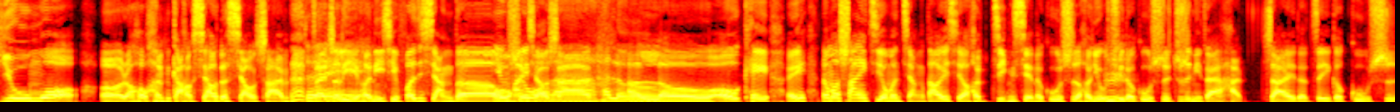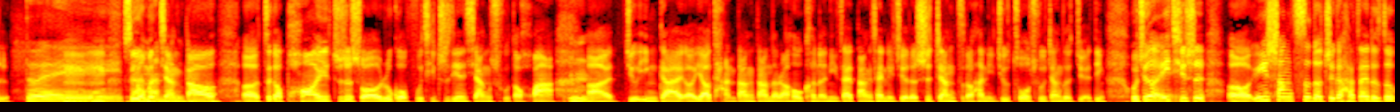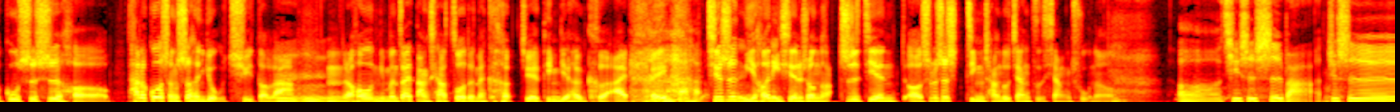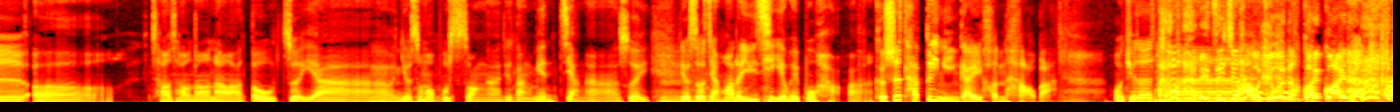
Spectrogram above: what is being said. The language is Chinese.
幽默，呃，然后很搞笑的小山在这里和你一起分享的，我们欢迎小山，Hello，Hello，OK，哎，那么上一集我们讲到一些很惊险的故事，很有趣的故事，就是你在海债的这个故事，对，嗯所以我们讲到呃这个 point，就是说如果夫妻之间相处的话，啊，就应该呃要坦荡荡的，然后可能你在当下你觉得是这样子的话，你就做出这样的决定。我觉得哎，其实呃，因为上次的这个还在的这个故事是和它的过程是。很有趣的啦，嗯嗯，然后你们在当下做的那个决定也很可爱。哎，其实你和你先生之间，呃，是不是经常都这样子相处呢？呃，其实是吧，就是呃，吵吵闹闹啊，斗嘴啊，有什么不爽啊，就当面讲啊，所以有时候讲话的语气也会不好啊。可是他对你应该很好吧？我觉得他，哎，这句话我觉得问的怪怪的。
